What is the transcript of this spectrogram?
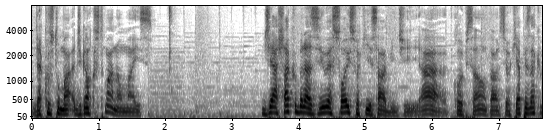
de acostumar. De não acostumar, não, mas de achar que o Brasil é só isso aqui, sabe? De ah, corrupção tal, não sei o que, apesar que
